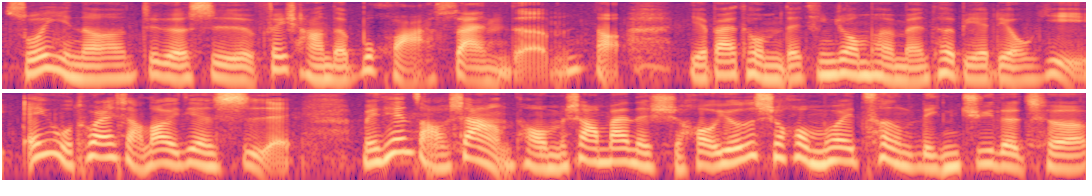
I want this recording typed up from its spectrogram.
所以呢，这个是非常的不划算的。好，也拜托我们的听众朋友们特别留意。哎，我突然想到一件事，哎，每天早上我们上班的时候，有的时候我们会蹭邻居的车。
